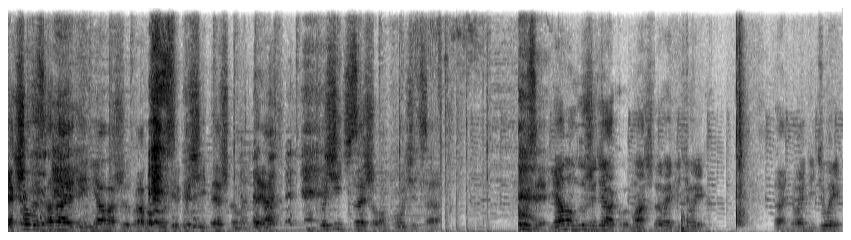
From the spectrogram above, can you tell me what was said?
Якщо ви згадаєте ім'я вашої прабабусі, пишіть теж в коментарях. Пишіть все, що вам хочеться. Друзі, я вам дуже дякую. Маш, давай п'ятьорік. Тань, давай п'ятьорік.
